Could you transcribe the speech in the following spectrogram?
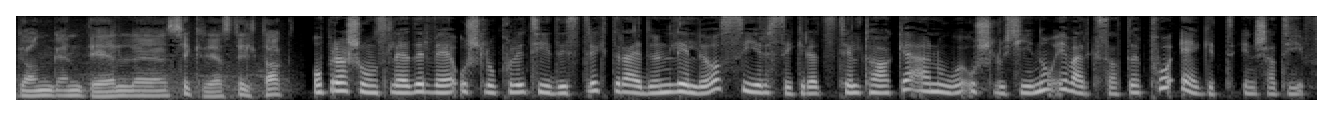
gang en del eh, sikkerhetstiltak. Operasjonsleder ved Oslo politidistrikt, Reidun Lilleås, sier sikkerhetstiltaket er noe Oslo kino iverksatte på eget initiativ.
